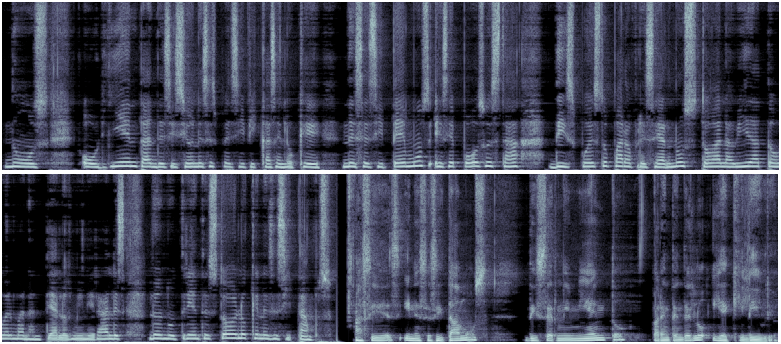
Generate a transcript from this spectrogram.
nos orienta en decisiones específicas en lo que necesitemos. Ese pozo está dispuesto para ofrecernos toda la vida todo el manantial, los minerales, los nutrientes, todo lo que necesitamos. Así es, y necesitamos discernimiento para entenderlo y equilibrio,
